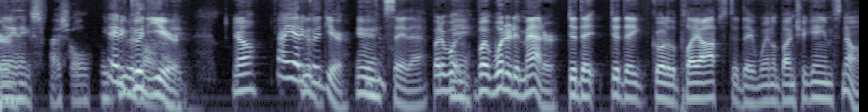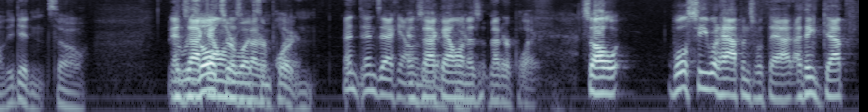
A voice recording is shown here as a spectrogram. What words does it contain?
wasn't anything special. He had a was good year. right. You know, he had a good year. yeah. You can say that. But it, Yeah. but what did it matter? Did they did they go to the playoffs? Did they win a bunch of games? No, they didn't. So the And Zach results Allen are what's player. important. And and Zach Allen. and Zach Allen is a better player. So we'll see what happens with that. I think depth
